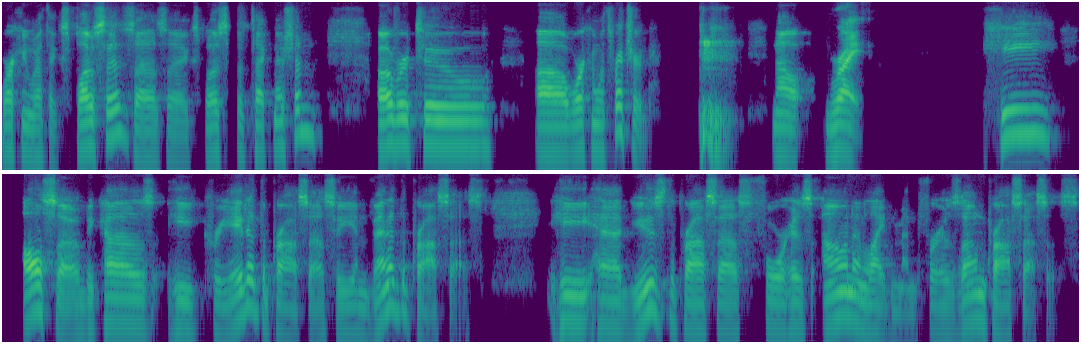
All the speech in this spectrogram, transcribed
working with explosives as an explosive technician over to uh, working with Richard. now, Right. he also, because he created the process, he invented the process, he had used the process for his own enlightenment, for his own processes.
